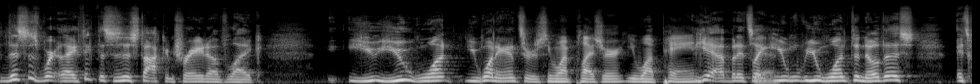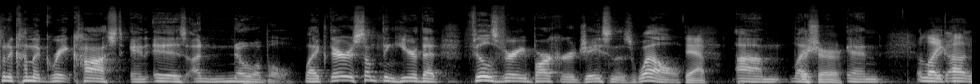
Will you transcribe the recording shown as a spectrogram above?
this is where I think this is his stock and trade of like you you want you want answers You want pleasure, you want pain. yeah but it's like Yeah. you you want to know this it's going to come at great cost and is unknowable like there is something here that feels very barker adjacent as well Yeah. um like sure. and like uh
